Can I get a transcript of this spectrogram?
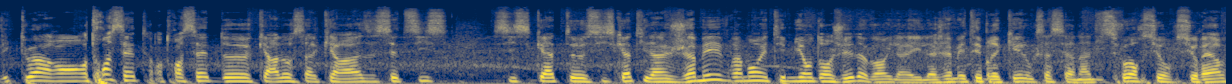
Victoire en 3-7, en 3-7 de Carlos Alcaraz, 7-6, 6-4, euh, 6-4. Il a jamais vraiment été mis en danger. D'abord, il a, il a jamais été breaké, donc ça c'est un indice fort sur, sur herbe.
